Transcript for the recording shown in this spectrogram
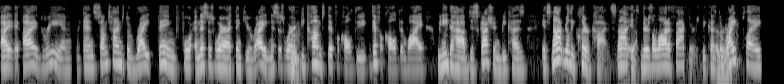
I I agree, and and sometimes the right thing for, and this is where I think you're right, and this is where it becomes difficulty difficult, and why we need to have discussion because it's not really clear cut. It's not. It's there's a lot of factors because the right play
